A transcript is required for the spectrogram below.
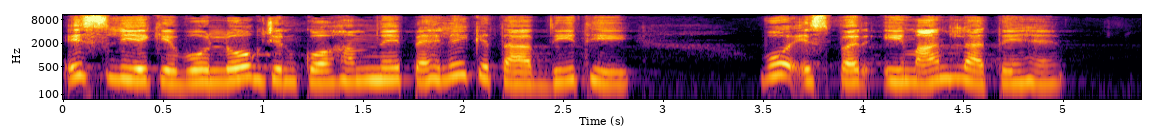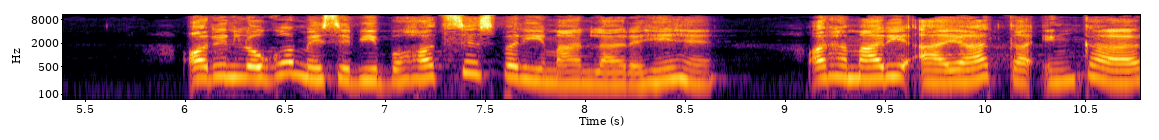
اس لیے کہ وہ لوگ جن کو ہم نے پہلے کتاب دی تھی، وہ اس پر ایمان لاتے ہیں۔ اور ان لوگوں میں سے بھی بہت سے اس پر ایمان لا رہے ہیں اور ہماری آیات کا انکار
